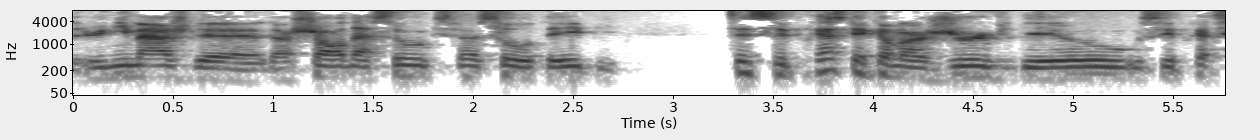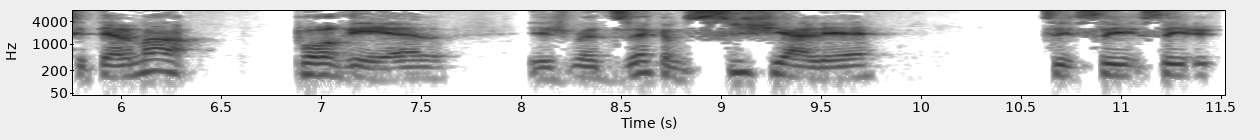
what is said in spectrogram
une image d'un char d'assaut qui se fait sauter. C'est presque comme un jeu vidéo, c'est tellement pas réel. Et je me disais comme si j'y allais, c'est, c'est,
